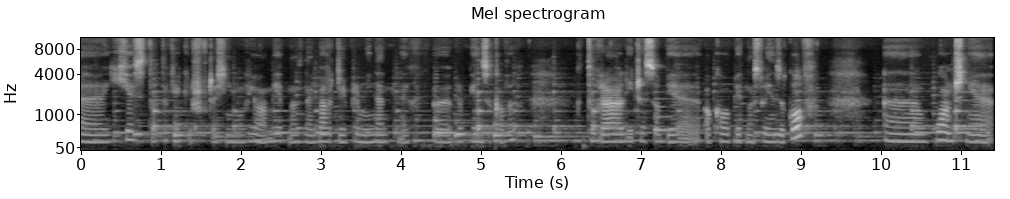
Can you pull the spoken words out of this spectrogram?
E, jest to, tak jak już wcześniej mówiłam, jedna z najbardziej prominentnych e, grup językowych, która liczy sobie około 15 języków. E, łącznie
